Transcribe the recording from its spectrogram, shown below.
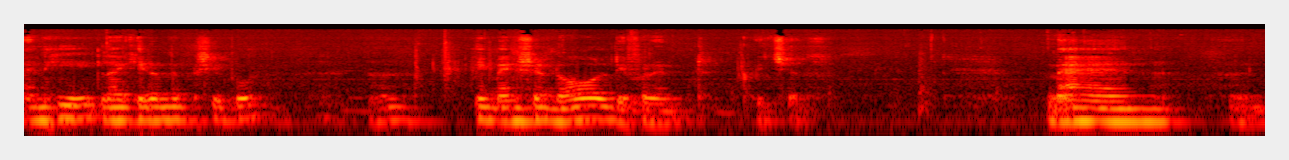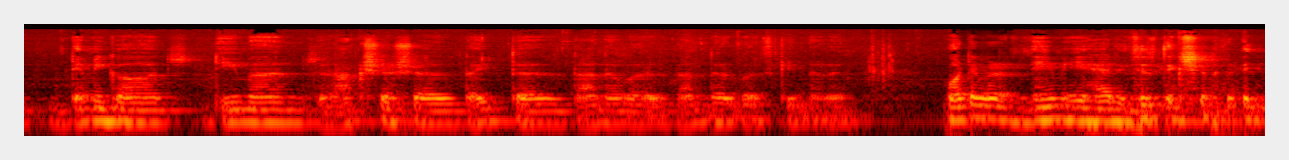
And he, like Hiranyakashipu, uh, he mentioned all different creatures. Man, demigods, demons, rakshasas, daityas, danavas, gandharvas, kinnaras, whatever name he had in his dictionary,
